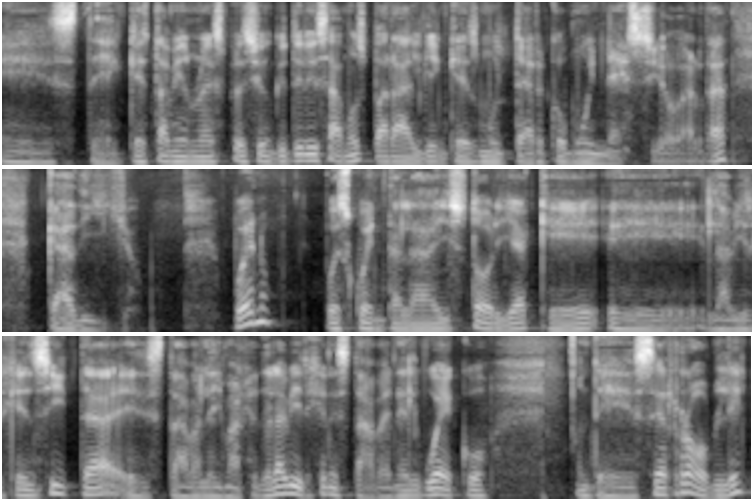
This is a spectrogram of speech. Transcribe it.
este, que es también una expresión que utilizamos para alguien que es muy terco, muy necio, ¿verdad? Cadillo. Bueno, pues cuenta la historia que eh, la Virgencita estaba, la imagen de la Virgen estaba en el hueco de ese roble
